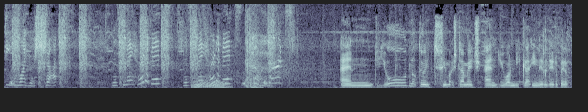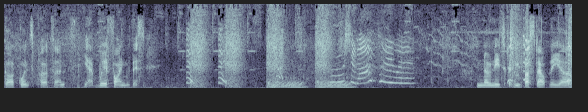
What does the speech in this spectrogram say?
Do you want your shot? This may hurt a bit. This may hurt a bit. It hurts. and you're not doing too much damage, and you only getting a little bit of guard points per turn. Yeah, we're fine with this. This, No need to get and bust out the uh,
